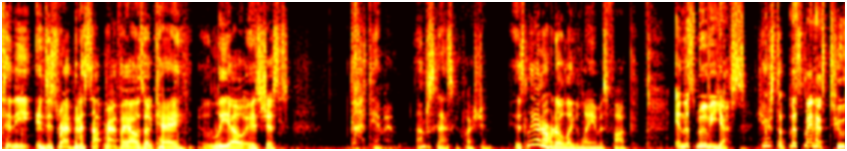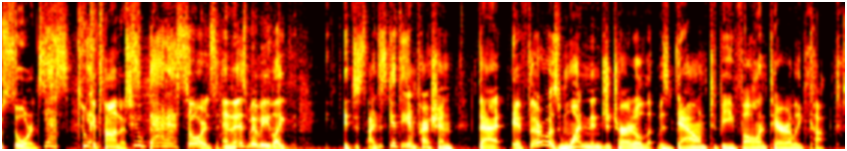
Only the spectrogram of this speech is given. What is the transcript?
to the just wrapping us up, Raphael is okay. Leo is just, God damn it! I'm just gonna ask a question. Is Leonardo like lame as fuck? In this movie, yes. Here's the This man has two swords. Yes, Two yeah, katanas. two badass swords. And in this movie, like, it just I just get the impression that if there was one Ninja Turtle that was down to be voluntarily cucked,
